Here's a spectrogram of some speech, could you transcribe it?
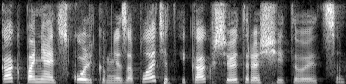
Как понять, сколько мне заплатят и как все это рассчитывается?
